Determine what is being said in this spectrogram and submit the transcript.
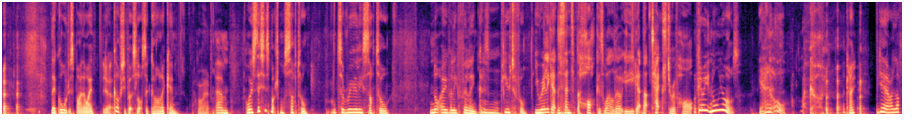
They're gorgeous, by the way. Yeah. Gosh, she puts lots of garlic in. Right. Um, whereas this is much more subtle. It's a really subtle, not overly filling. It's beautiful. You really get the sense of the hock as well, don't you? You get that texture of hock. Have you eaten all yours? Yeah. Eaten it all. Oh, God. Okay. Yeah, I love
